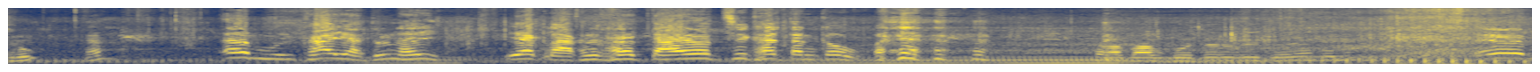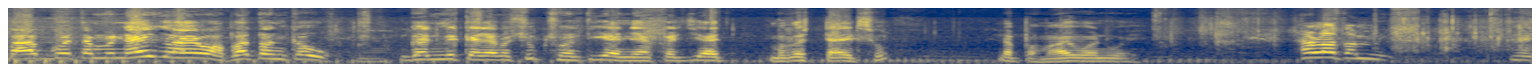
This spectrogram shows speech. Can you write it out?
ધ્રુવ? હે? એ મૂર્ખા યાદ નહીં. એક લાખ ખાલી ટાયર જ છે ખાય તને કહું. તારા બાપ ગોતરો જોયો કઈ એ બાપ ગો તમે નહીં જોયો વાપા તને કહું. ગરમી કર્યા સુખ શાંતિ આ કરજે. આ મગજ ટાઈટ છો ને ભમાવવાનું હોય. હેડો તમે. કે.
